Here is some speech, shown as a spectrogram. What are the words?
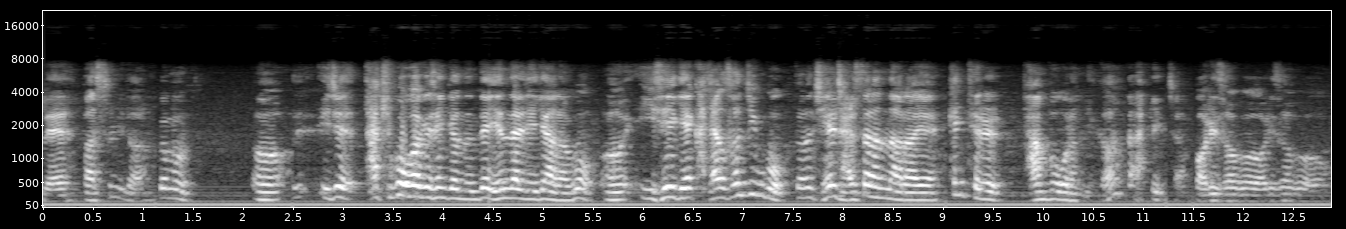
네, 맞습니다. 그러면 어, 이제 다 죽어가게 생겼는데 옛날 얘기 안 하고 어, 이 세계 가장 선진국 또는 제일 잘 사는 나라의 행태를 반복을 합니까? 아이, 참 어리석어 어리석어.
